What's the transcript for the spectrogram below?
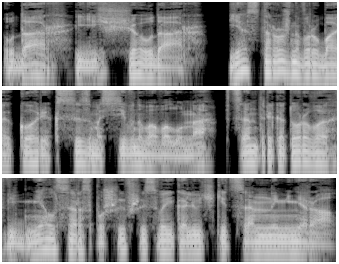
Удар, еще удар. Я осторожно вырубаю корекс из массивного валуна, в центре которого виднелся распушивший свои колючки ценный минерал.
